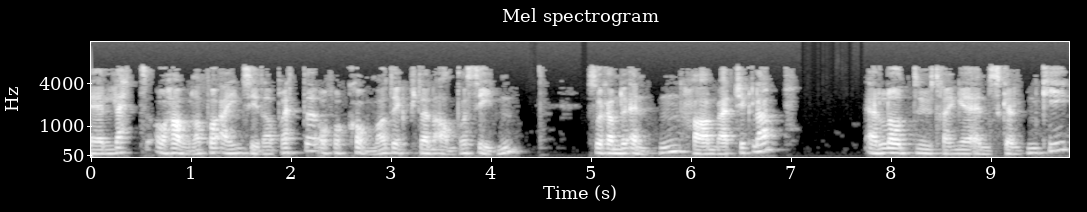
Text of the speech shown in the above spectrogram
er lett å havne på én side av brettet, og for å komme deg på den andre siden, så kan du enten ha magic lamp, eller du trenger en skeleton key,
